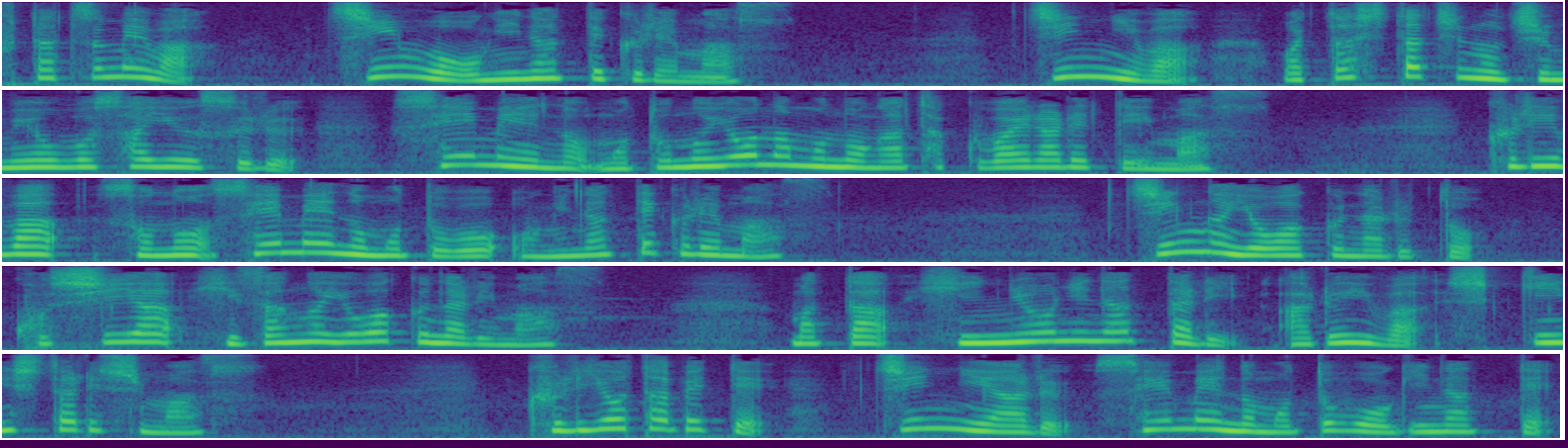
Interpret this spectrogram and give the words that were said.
2つ目は腎を補ってくれます。腎には私たちの寿命を左右する生命の元のようなものが蓄えられています。栗はその生命の元を補ってくれます。腎が弱くなると腰や膝が弱くなります。また頻尿になったりあるいは失禁したりします。栗を食べて腎にある生命の元を補って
